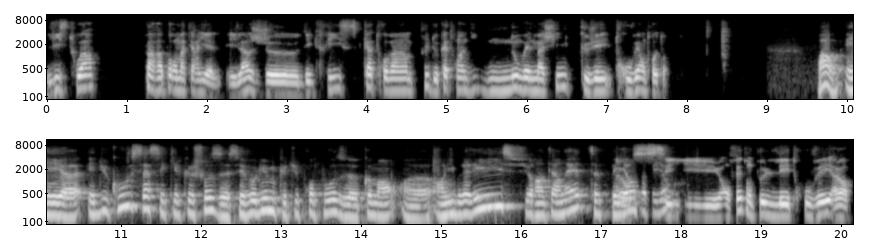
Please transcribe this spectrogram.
l'histoire par rapport au matériel. Et là, je décris 80, plus de 90 nouvelles machines que j'ai trouvées entre-temps. Waouh et, euh, et, du coup, ça, c'est quelque chose, ces volumes que tu proposes euh, comment euh, En librairie, sur Internet, payant, pas payant? En fait, on peut les trouver. Alors,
